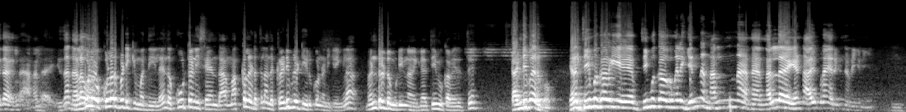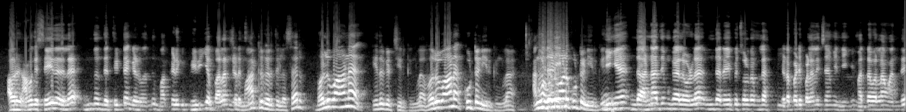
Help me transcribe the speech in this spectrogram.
இதாகல அதனால இதுதான் இவ்வளவு குளறுபடிக்கு மத்தியில இந்த கூட்டணி சேர்ந்தா மக்கள் இடத்துல அந்த கிரெடிபிலிட்டி இருக்கும்னு நினைக்கிறீங்களா? வென்றுட முடியும்னு நினைக்கிறேன் திமுக எதிர்த்து? கண்டிப்பா இருக்கும். ஏன்னா திமுக திமுகவுக்கு மேல என்ன நல்ல ந- நல்ல என்ன அபிப்பிராயம் இருக்குன்னு நினைக்கிறீங்க? அவர் அவங்க செய்ததுல இந்தந்த திட்டங்கள் வந்து மக்களுக்கு பெரிய பலன் கிடைச்சு மாற்று கருத்து இல்ல சார். வலுவான எதிர்க்கட்சி இருக்குங்களா? வலுவான கூட்டணி இருக்குங்களா? அங்க வலுவான கூட்டணி இருக்கு. நீங்க இந்த அதிமுக உள்ள இந்த இப்ப சொல்றோம்ல எடப்பாடி பழனிசாமி நீங்க மற்றவெல்லாம் வந்து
